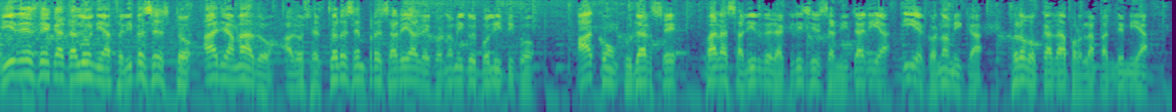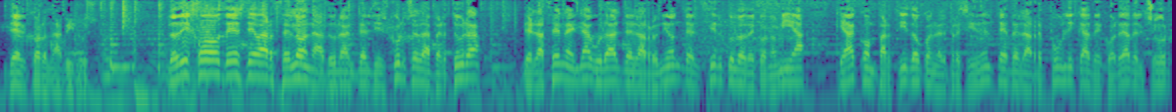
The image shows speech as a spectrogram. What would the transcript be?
Y desde Cataluña, Felipe VI ha llamado a los sectores empresarial, económico y político a conjurarse para salir de la crisis sanitaria y económica provocada por la pandemia del coronavirus. Lo dijo desde Barcelona durante el discurso de apertura de la cena inaugural de la reunión del Círculo de Economía que ha compartido con el presidente de la República de Corea del Sur,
